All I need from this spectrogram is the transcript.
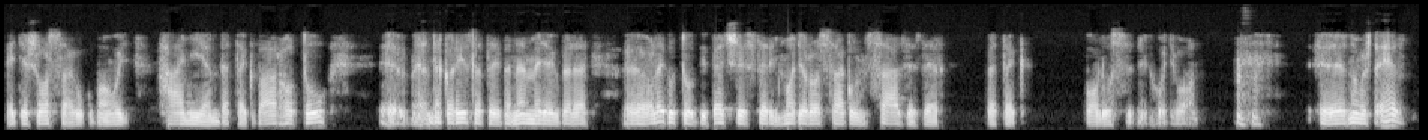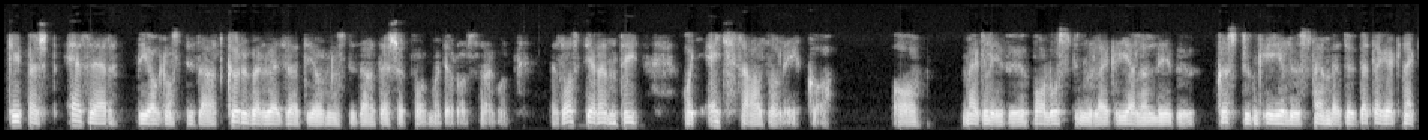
egyes országokban, hogy hány ilyen beteg várható. Ennek a részleteiben nem megyek bele. A legutóbbi becslés szerint Magyarországon százezer beteg valószínű, hogy van. Uh-huh. Na most ehhez képest ezer diagnosztizált, körülbelül ezer diagnosztizált eset van Magyarországon. Ez azt jelenti, hogy egy százaléka a meglévő, valószínűleg jelenlévő, köztünk élő, szenvedő betegeknek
